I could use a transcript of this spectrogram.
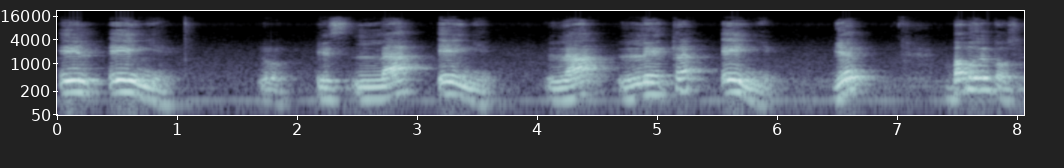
el ñ. No, es la ñ. La letra ñ. Bien, vamos entonces.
